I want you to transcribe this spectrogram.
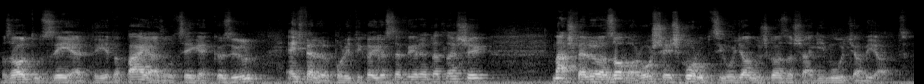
az Altus ZRT-t a pályázó cégek közül egyfelől politikai összeférhetetlenség, másfelől a zavaros és korrupció gyanús gazdasági múltja miatt.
